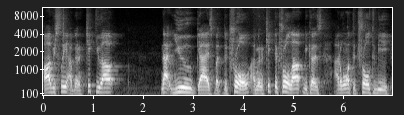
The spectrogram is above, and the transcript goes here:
obviously I'm gonna kick you out. Not you guys, but the troll. I'm gonna kick the troll out because I don't want the troll to be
